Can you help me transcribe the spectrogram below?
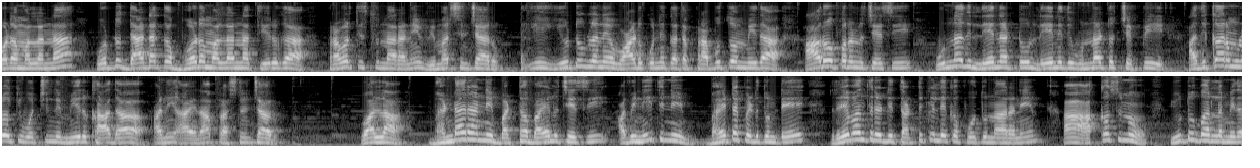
ఓడ మల్లన్న ఒడ్డు దాటక బోడ మల్లన్న తీరుగా ప్రవర్తిస్తున్నారని విమర్శించారు. ఈ యూట్యూబ్లనే వాడుకుని గత ప్రభుత్వం మీద ఆరోపణలు చేసి ఉన్నది లేనట్టు లేనిది ఉన్నట్టు చెప్పి అధికారంలోకి వచ్చింది మీరు కాదా అని ఆయన ప్రశ్నించారు. వాళ్ళ భండారాన్ని బట్ట బయలు చేసి అవినీతిని బయట పెడుతుంటే రేవంత్ రెడ్డి తట్టుకోలేకపోతున్నారని ఆ అక్కసును యూట్యూబర్ల మీద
